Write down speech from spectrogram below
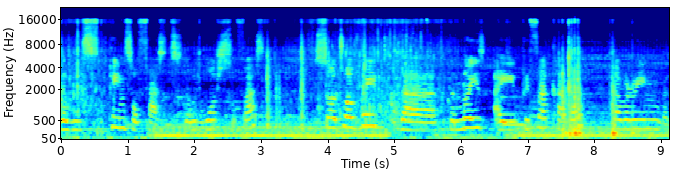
they will spin so fast. They will wash so fast. So to avoid the the noise I prefer cover covering the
